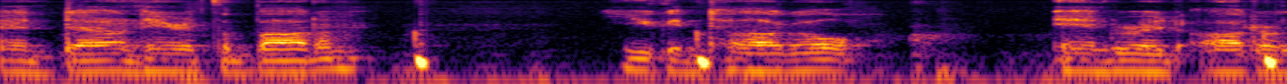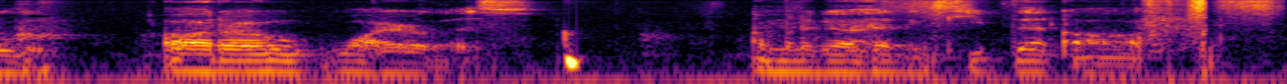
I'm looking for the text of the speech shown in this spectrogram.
And down here at the bottom, you can toggle Android Auto, Auto Wireless. I'm going to go ahead and keep that off.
